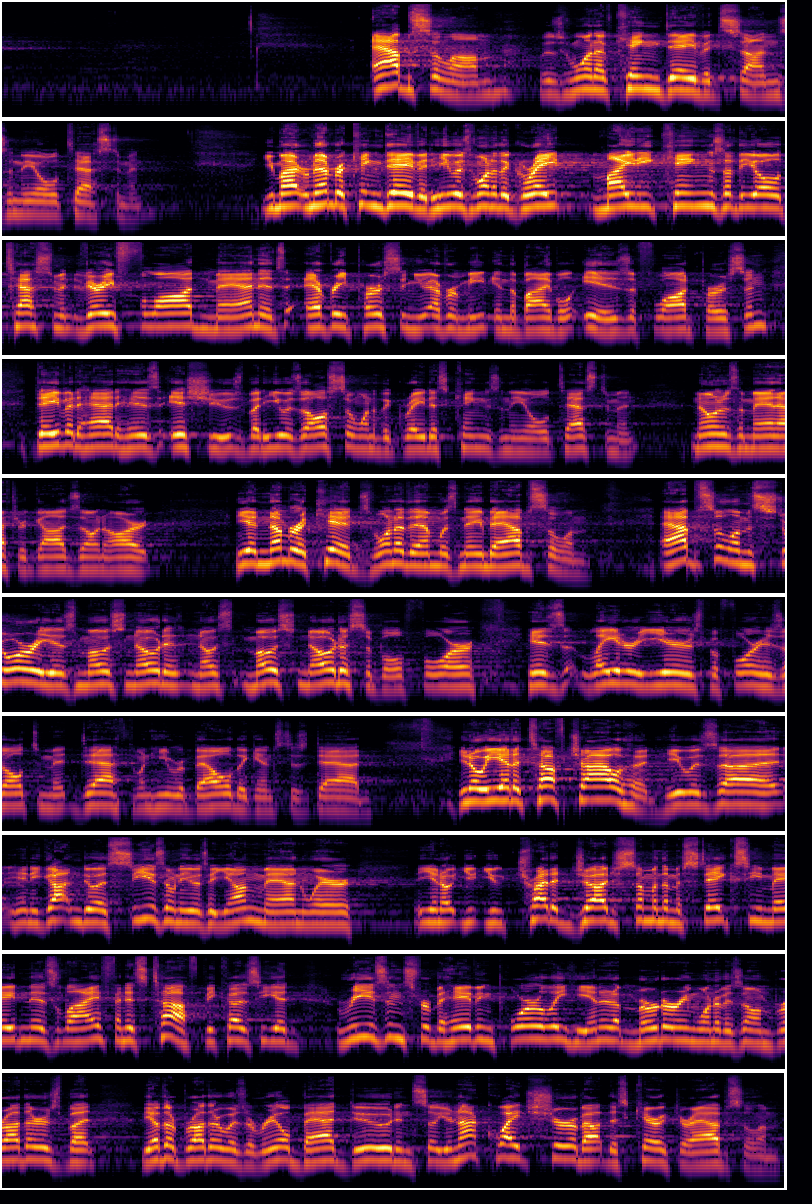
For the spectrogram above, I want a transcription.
Absalom was one of King David's sons in the Old Testament. You might remember King David. He was one of the great, mighty kings of the Old Testament, very flawed man, as every person you ever meet in the Bible is a flawed person. David had his issues, but he was also one of the greatest kings in the Old Testament, known as a man after God's own heart. He had a number of kids. One of them was named Absalom. Absalom's story is most, notice, most noticeable for his later years before his ultimate death when he rebelled against his dad. You know, he had a tough childhood. He was, uh, and he got into a season when he was a young man where, you know, you, you try to judge some of the mistakes he made in his life, and it's tough because he had reasons for behaving poorly. He ended up murdering one of his own brothers, but the other brother was a real bad dude, and so you're not quite sure about this character, Absalom.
